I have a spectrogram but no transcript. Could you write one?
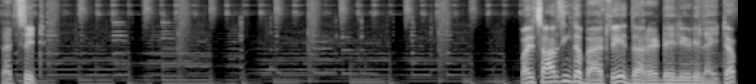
That's it. While charging the battery, the red LED light up.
